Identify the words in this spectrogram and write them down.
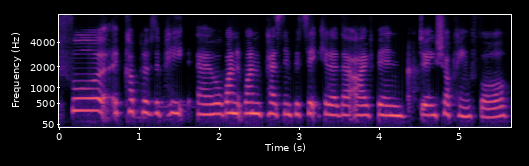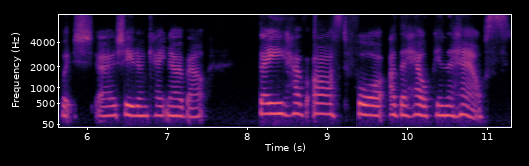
for a couple of the people, uh, one one person in particular that I've been doing shopping for, which uh, Sheila and Kate know about, they have asked for other help in the house.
